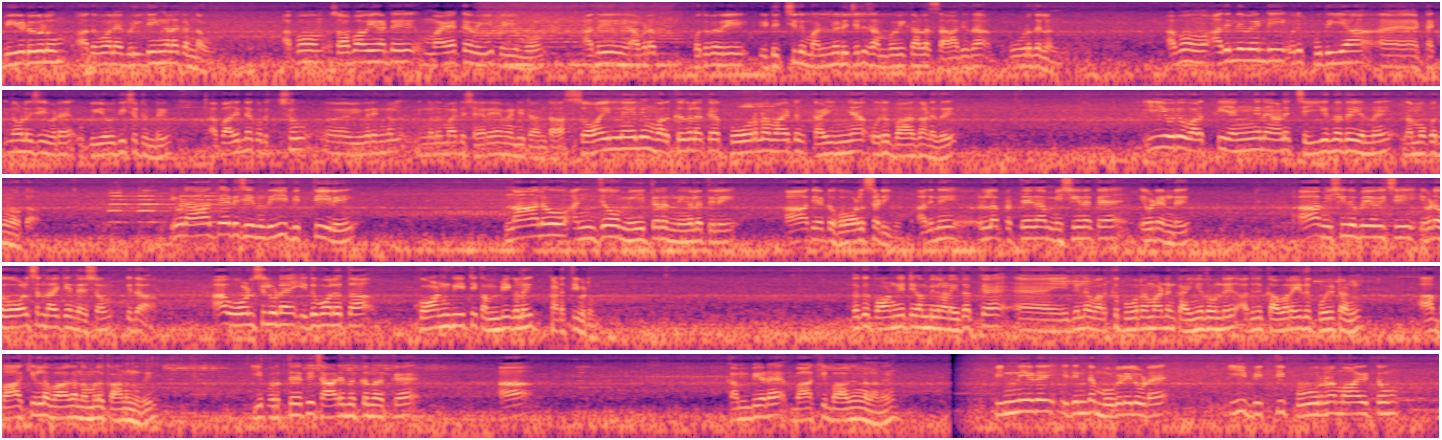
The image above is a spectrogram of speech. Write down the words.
വീടുകളും അതുപോലെ ബിൽഡിങ്ങുകളൊക്കെ ഉണ്ടാവും. അപ്പോൾ സ്വാഭാവികമായിട്ട് മഴയൊക്കെ പെയ്യ് പെയ്യുമ്പോൾ അത് അവിടെ പൊതുവെ ഒരു ഇടിച്ചിൽ മണ്ണിടിച്ചിൽ സംഭവിക്കാനുള്ള സാധ്യത കൂടുതലാണ്. അപ്പോൾ അതിന് വേണ്ടി ഒരു പുതിയ ടെക്നോളജി ഇവിടെ ഉപയോഗിച്ചിട്ടുണ്ട്. അപ്പോൾ അതിന്റെ കുറച്ചു വിവരങ്ങൾ നിങ്ങളുമായിട്ട് ഷെയർ ചെയ്യാൻ വേണ്ടിയിട്ടാണ് കേട്ടോ സോയിൽ നെയിലും വർക്കുകളൊക്കെ പൂർണമായിട്ടും കഴിഞ്ഞ ഒരു ഭാഗമാണിത്. ഈ ഒരു വർക്ക് എങ്ങനെയാണ് ചെയ്യുന്നത് എന്ന് നമുക്കൊന്ന് നോക്കാം. ഇവിടെ ആദ്യമായിട്ട് ചെയ്യുന്നത് ഈ ഭിത്തിയിൽ നാലോ അഞ്ചോ മീറ്റർ നീളത്തിൽ ആദ്യമായിട്ട് ഹോൾസ് അടിക്കും. അതിന് ഉള്ള പ്രത്യേക മെഷീനൊക്കെ ഇവിടെ ഉണ്ട് ആ മെഷീൻ ഉപയോഗിച്ച് ഇവിടെ ഹോൾസ് ഉണ്ടാക്കിയതിന് ശേഷം ഇതാ ആ ഹോൾസിലൂടെ ഇതുപോലത്തെ കോൺക്രീറ്റ് കമ്പികൾ കടത്തിവിടും. ഇതൊക്കെ കോൺക്രീറ്റ് കമ്പികളാണ്. ഇതൊക്കെ ഇതിന്റെ വർക്ക് പൂർണമായിട്ടും കഴിഞ്ഞതുകൊണ്ട് അതിൽ കവർ ചെയ്ത് പോയിട്ടാണ് ആ ബാക്കിയുള്ള ഭാഗം നമ്മൾ കാണുന്നത്. ഈ പുറത്തേക്ക് ചാടി നിൽക്കുന്നതൊക്കെ ആ കമ്പിയുടെ ബാക്കി ഭാഗങ്ങളാണ്. പിന്നീട് ഇതിന്റെ മുകളിലൂടെ ഈ ഭിത്തി പൂർണമായിട്ടും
